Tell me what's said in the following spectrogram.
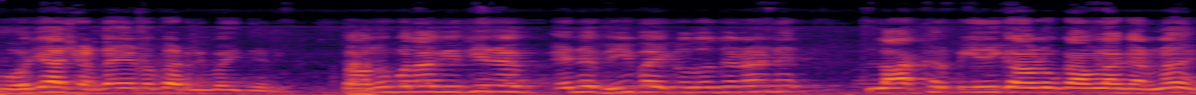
ਹੋਰ ਜਿਆ ਛੱਡਦਾ ਇਹਨੂੰ ਘੱਟ ਨਹੀਂ ਭਾਈ ਦੇਣੀ ਤੁਹਾਨੂੰ ਪਤਾ ਵੀਰ ਜੀ ਇਹਨੇ ਇਹਨੇ 20 ਬਾਈ ਕਦੋਂ ਦੇਣਾ ਇਹਨੇ ਲੱਖ ਰੁਪਏ ਦੀ ਗਾਂ ਨੂੰ ਮੁਕਾਬਲਾ ਕਰਨਾ ਹੈ।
